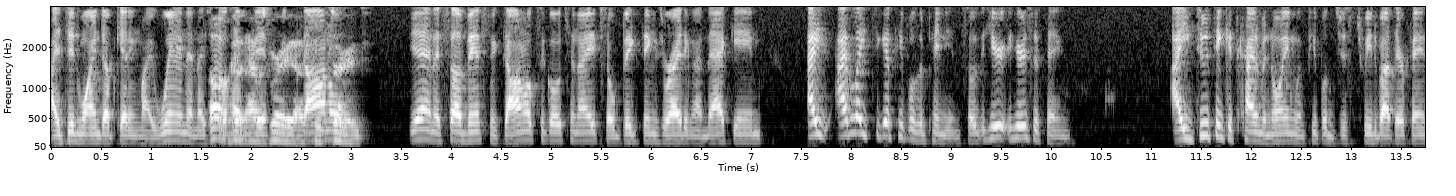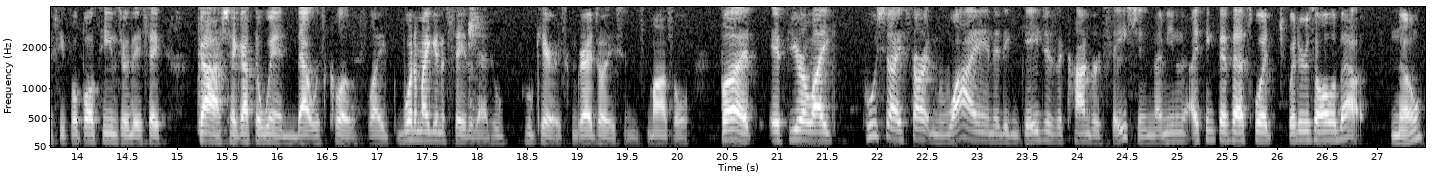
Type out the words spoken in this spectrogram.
I did wind up getting my win and I oh, still Oh, have was Vance worried. McDonald. concerned. Yeah, and I saw Vance McDonald to go tonight, so big things riding on that game. I, I'd like to get people's opinions. So here, here's the thing. I do think it's kind of annoying when people just tweet about their fantasy football teams or they say, gosh, I got the win. That was close. Like, what am I going to say to that? Who, who cares? Congratulations, Mazel. But if you're like, who should I start and why, and it engages a conversation, I mean, I think that that's what Twitter's all about. No?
